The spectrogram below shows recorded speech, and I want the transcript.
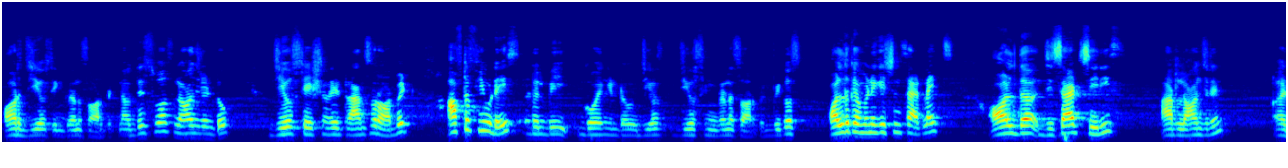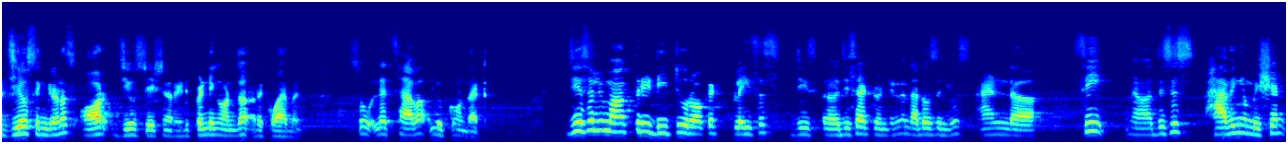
or geosynchronous orbit. Now this was launched into geostationary transfer orbit. After few days, it will be going into geo, geosynchronous orbit because all the communication satellites, all the GSAT series are launched in uh, geosynchronous or geostationary depending on the requirement. So let's have a look on that. GSLV Mark III D2 rocket places G, uh, GSAT 29 that was the news and uh, see uh, this is having a mission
